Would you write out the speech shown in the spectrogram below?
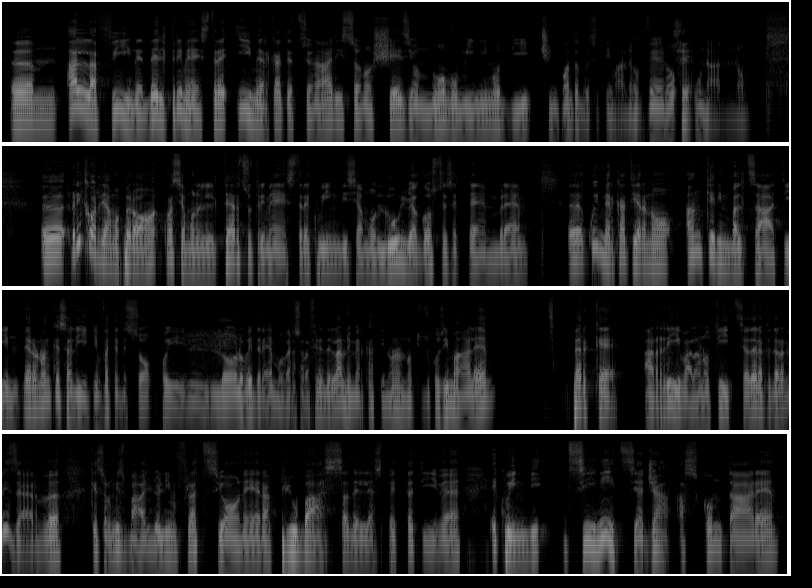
Um, alla fine del trimestre i mercati azionari sono scesi a un nuovo minimo di 52 settimane, ovvero sì. un anno. Uh, ricordiamo però, qua siamo nel terzo trimestre, quindi siamo luglio, agosto e settembre, uh, qui i mercati erano anche rimbalzati, erano anche saliti, infatti adesso poi lo, lo vedremo, verso la fine dell'anno i mercati non hanno chiuso così male, perché arriva la notizia della Federal Reserve che se non mi sbaglio l'inflazione era più bassa delle aspettative e quindi si inizia già a scontare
